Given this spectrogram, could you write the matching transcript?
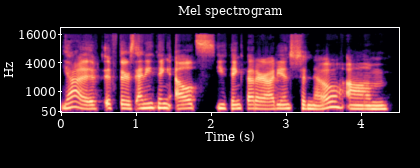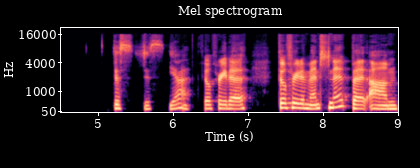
yeah if, if there's anything else you think that our audience should know um just just yeah feel free to feel free to mention it. But um,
